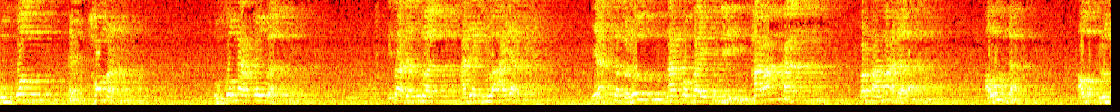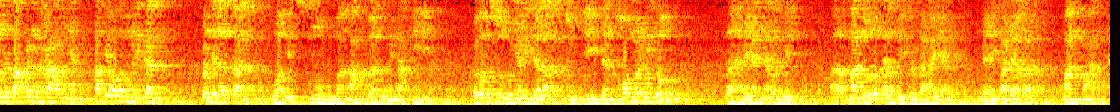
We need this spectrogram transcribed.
hukum homer, hukum narkoba. Itu ada dua ada dua ayat. Ya sebelum narkoba itu diharamkan pertama adalah Allah enggak. Allah belum menetapkan haramnya tapi Allah memberikan penjelasan. Wa ismuhuma akbaru min bahwa sesungguhnya di dalam judi dan homer itu bahayanya lebih uh, mandorotnya lebih berbahaya daripada apa? manfaatnya.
